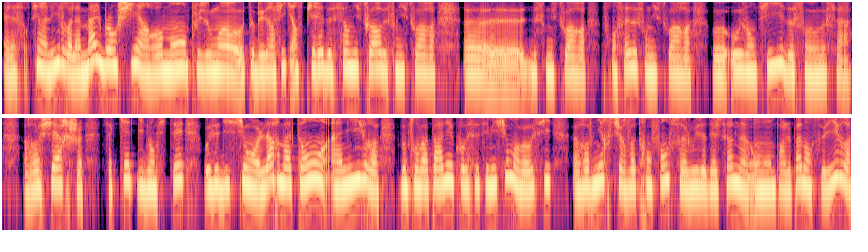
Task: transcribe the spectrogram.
Elle a sorti un livre, La Malle Blanchie, un roman plus ou moins autobiographique inspiré de son histoire, de son histoire, euh, de son histoire française, de son histoire euh, aux Antilles, de, son, de sa recherche, sa quête d'identité aux éditions L'Armatan, un livre dont on va parler au cours de cette émission, mais on va aussi revenir sur votre enfance, Louise Adelson. On n'en parle pas dans ce livre.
